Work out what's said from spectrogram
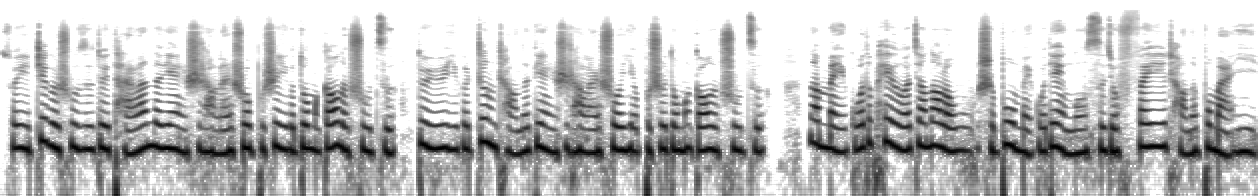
所以这个数字对台湾的电影市场来说不是一个多么高的数字，对于一个正常的电影市场来说也不是多么高的数字。那美国的配额降到了五十部，美国电影公司就非常的不满意，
